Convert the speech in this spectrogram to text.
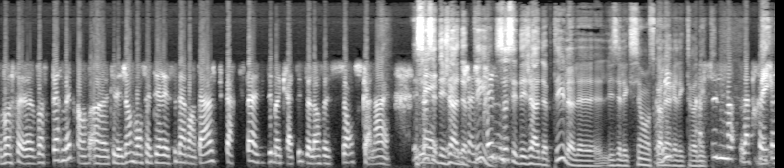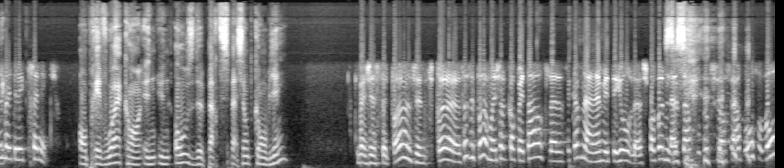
va, se- va se permettre en- en- que les gens vont s'intéresser davantage puis participer à la vie démocratique de leurs institutions scolaires. Et ça, c'est déjà adopté. Ça, c'est déjà adopté, là, le- les élections scolaires Oui, électroniques. Absolument. La prochaine Mais- va être électronique. On prévoit qu'on, une, une hausse de participation de combien? Ben, je sais pas. Je ne dis pas. Ça, c'est pas dans mon champ de compétences, là. C'est comme dans la météo, là. Je suis pas bonne là-dedans. Pourquoi tu vas faire bon, c'est bon?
